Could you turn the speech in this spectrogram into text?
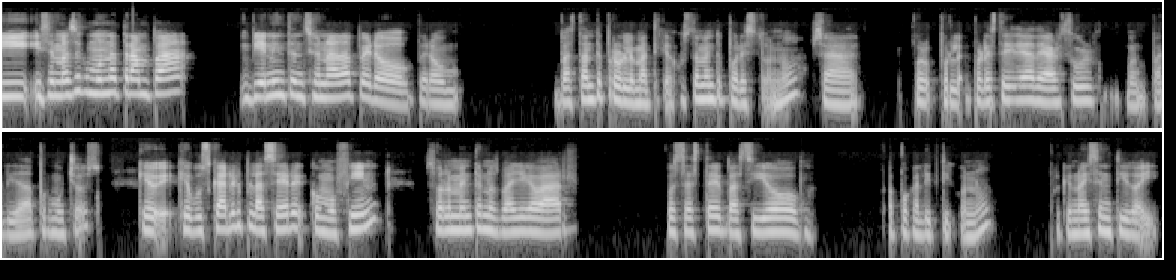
Y, se me hace como una trampa bien intencionada, pero, pero bastante problemática, justamente por esto, ¿no? O sea, por, por, esta idea de Arthur, bueno, validada por muchos, que, que, buscar el placer como fin solamente nos va a llevar pues a este vacío apocalíptico, ¿no? Porque no hay sentido ahí.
